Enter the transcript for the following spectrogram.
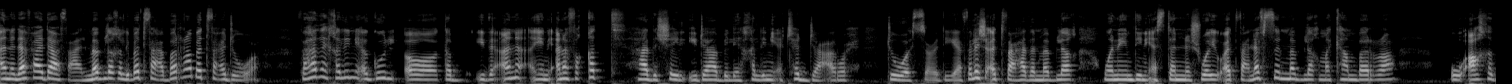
أنا دافعة دافعة. المبلغ اللي بدفعه برا بدفعه جوا. فهذا يخليني أقول آه طب إذا أنا يعني أنا فقدت هذا الشيء الإيجابي اللي يخليني أتشجع أروح جوا السعودية فليش أدفع هذا المبلغ وأنا يمديني أستنى شوي وأدفع نفس المبلغ مكان برا وأخذ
